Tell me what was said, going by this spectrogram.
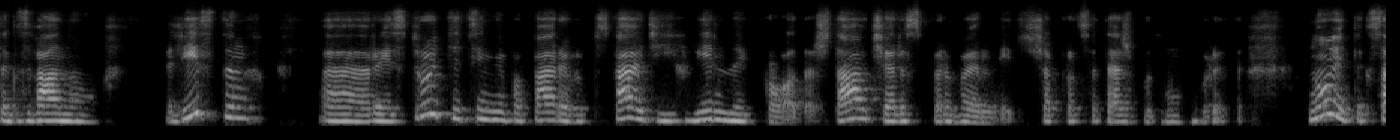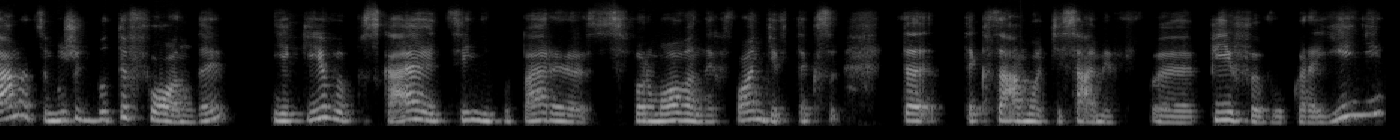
так звану лістинг, е, реєструють цінні папери, випускають їх вільний продаж та, через первинний. Ще про це теж будемо говорити. Ну і так само це можуть бути фонди, які випускають цінні папери з сформованих фондів, так, та- так само ті самі е, піфи в Україні,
